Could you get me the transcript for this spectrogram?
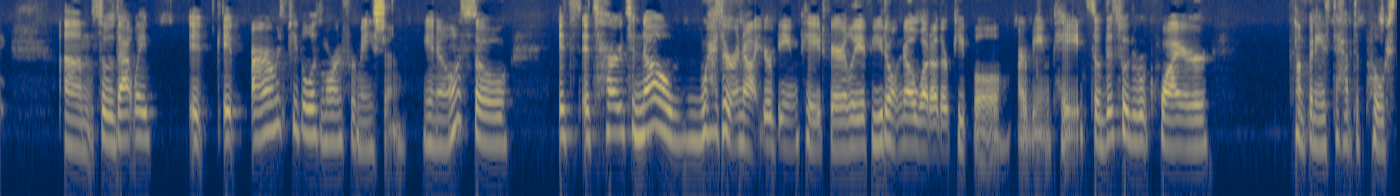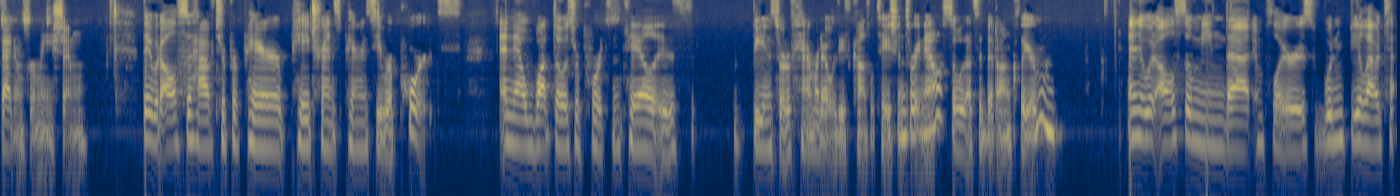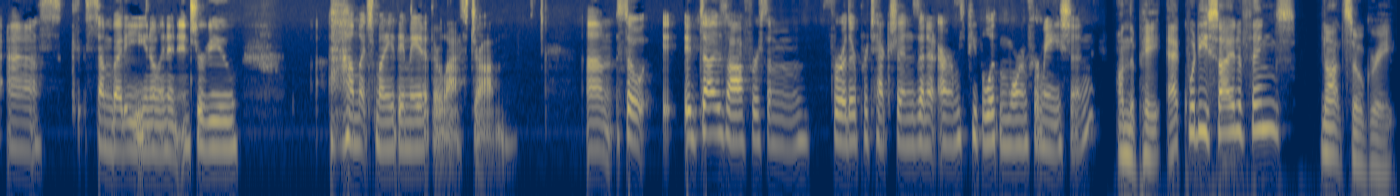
Um, so that way it, it arms people with more information, you know? So it's it's hard to know whether or not you're being paid fairly if you don't know what other people are being paid. So this would require companies to have to post that information. They would also have to prepare pay transparency reports. And now what those reports entail is being sort of hammered out with these consultations right now, so that's a bit unclear. And it would also mean that employers wouldn't be allowed to ask somebody, you know, in an interview how much money they made at their last job. Um, so it, it does offer some further protections and it arms people with more information. On the pay equity side of things, not so great.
